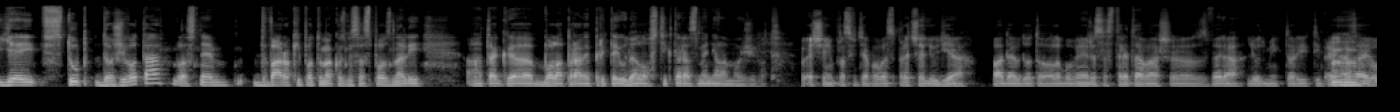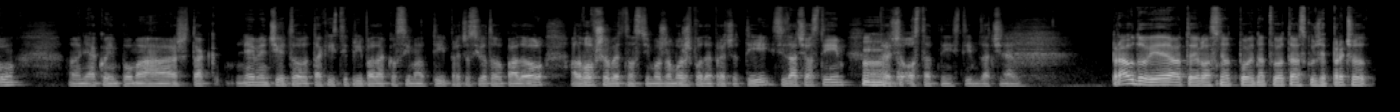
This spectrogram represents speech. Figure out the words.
jej vstup do života, vlastne dva roky potom, ako sme sa spoznali, a tak e, bola práve pri tej udalosti, ktorá zmenila môj život. Ešte mi prosím ťa povedz, prečo ľudia padajú do toho, lebo viem, že sa stretávaš e, s veľa ľuďmi, ktorí ty prechádzajú, mm-hmm. nejako im pomáháš, tak neviem, či je to taký istý prípad, ako si mal ty, prečo si do toho padol, ale vo všeobecnosti možno môžeš povedať, prečo ty si začal s tým mm-hmm. a mhm. prečo ostatní s tým začínajú. Pravdou je, a to je vlastne odpoveď na tvoju otázku, že prečo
